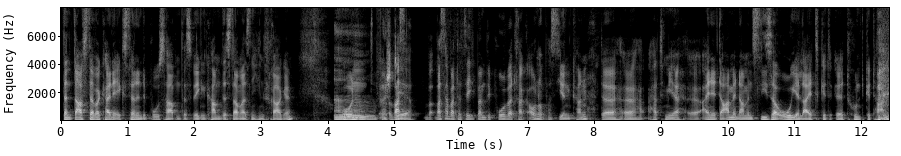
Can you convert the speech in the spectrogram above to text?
Dann darfst du aber keine externen Depots haben, deswegen kam das damals nicht in Frage. Ah, und was, was aber tatsächlich beim Depotübertrag auch noch passieren kann, da äh, hat mir äh, eine Dame namens Lisa O ihr Leid get, äh, getan.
